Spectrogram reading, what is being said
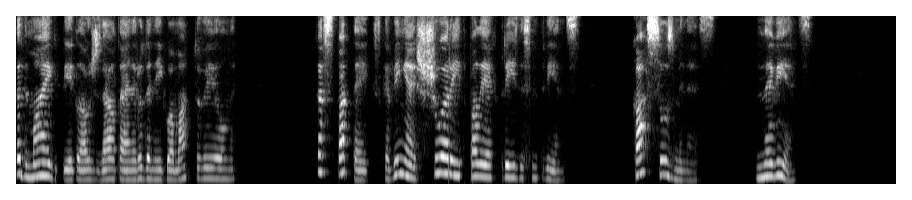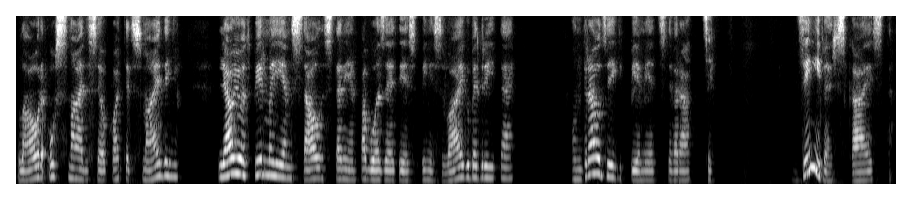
tad maigi pieglauž zeltaini rudenīgo matu vilni. Kas pateiks, ka viņai šorīt paliek 31? Kas uzminēs? Neviens. Laura uzsmaida sev koķetu smaidiņu, ļaujot pirmajiem saules stariem pagozēties viņas vaigu bedrītē, un draudzīgi piemiet sev ar aci. Dzīve ir skaista!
